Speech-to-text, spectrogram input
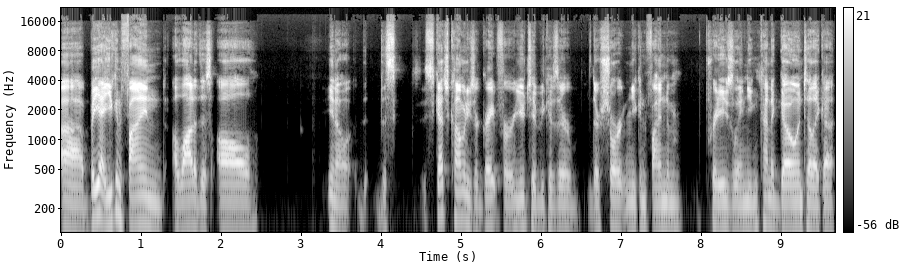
Uh, but yeah, you can find a lot of this all. You know, th- the sketch comedies are great for YouTube because they're they're short and you can find them pretty easily, and you can kind of go into like a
